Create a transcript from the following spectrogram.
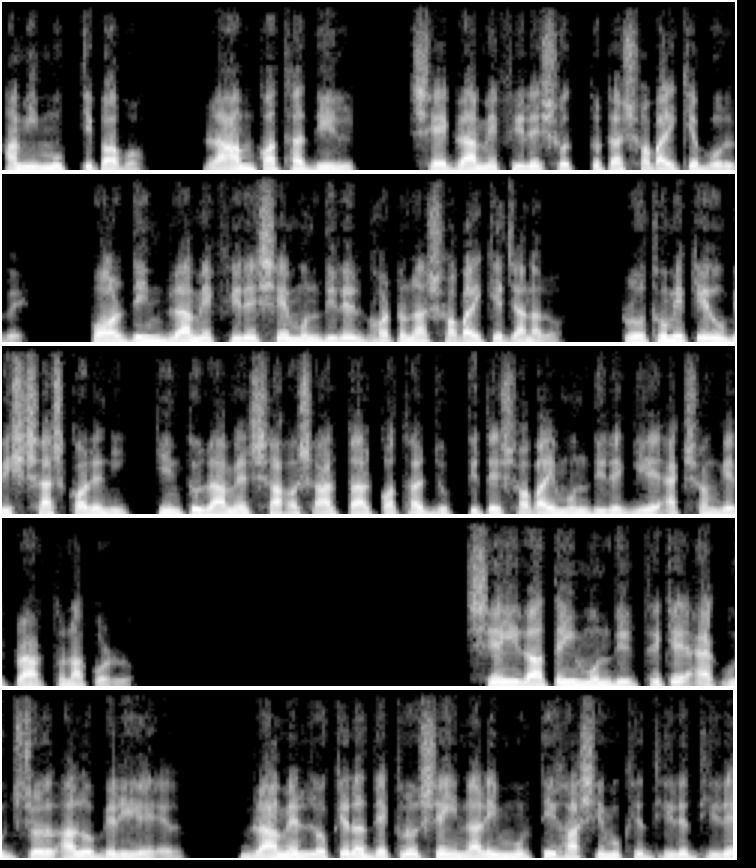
আমি মুক্তি পাব। রাম কথা দিল, সে গ্রামে ফিরে সত্যটা সবাইকে বলবে। পরদিন গ্রামে ফিরে সে মন্দিরের ঘটনা সবাইকে জানালো। প্রথমে কেউ বিশ্বাস করেনি, কিন্তু রামের সাহস আর তার কথার যুক্তিতে সবাই মন্দিরে গিয়ে একসঙ্গে প্রার্থনা করল। সেই রাতেই মন্দির থেকে এক উজ্জ্বল আলো বেরিয়ে এল। গ্রামের লোকেরা দেখল সেই নারী মূর্তি হাসিমুখে ধীরে ধীরে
